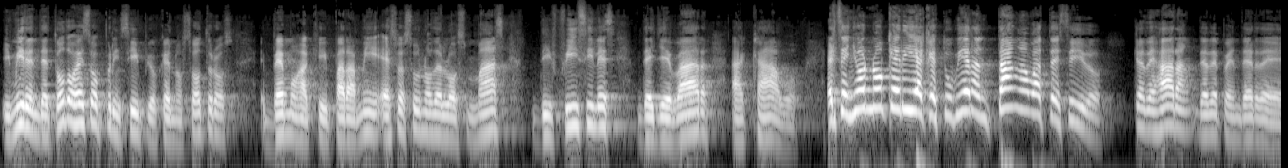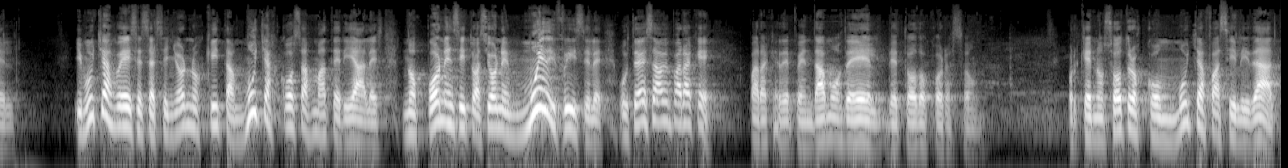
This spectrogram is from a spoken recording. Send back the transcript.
Y miren, de todos esos principios que nosotros vemos aquí, para mí eso es uno de los más difíciles de llevar a cabo. El Señor no quería que estuvieran tan abastecidos que dejaran de depender de Él. Y muchas veces el Señor nos quita muchas cosas materiales, nos pone en situaciones muy difíciles. ¿Ustedes saben para qué? Para que dependamos de Él de todo corazón. Porque nosotros con mucha facilidad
